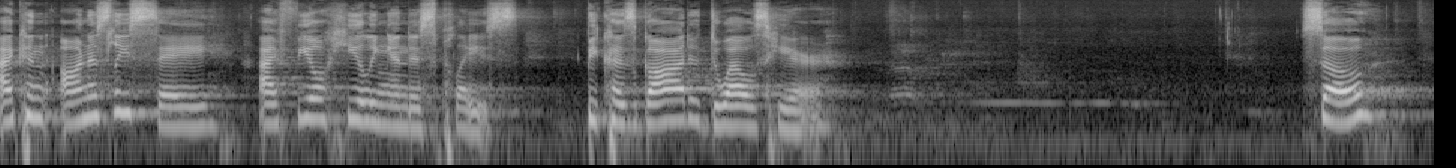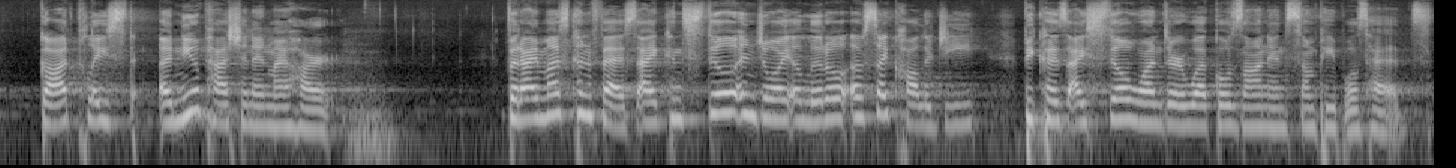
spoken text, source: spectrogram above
I can honestly say I feel healing in this place because God dwells here. So, God placed a new passion in my heart. But I must confess, I can still enjoy a little of psychology because I still wonder what goes on in some people's heads.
